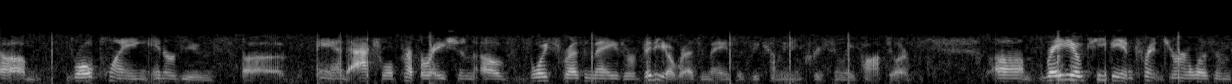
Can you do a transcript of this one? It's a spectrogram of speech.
um, role-playing interviews uh, and actual preparation of voice resumes or video resumes is becoming increasingly popular. Um, radio, TV, and print journalism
